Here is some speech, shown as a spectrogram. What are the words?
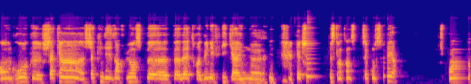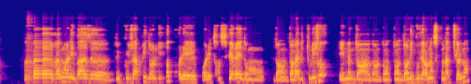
en gros que chacun, chacune des influences peut, peuvent être bénéfiques à une quelque chose qui est en train de se construire. Je pense vraiment les bases de, que j'ai appris dans l'hip-hop pour les, pour les transférer dans, dans, dans la vie de tous les jours et même dans, dans, dans, dans les gouvernances qu'on a actuellement.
